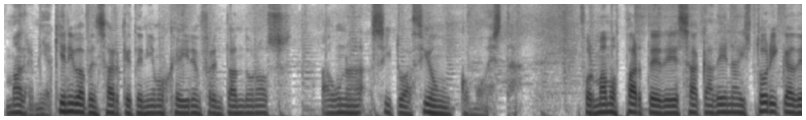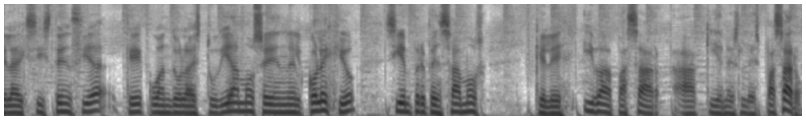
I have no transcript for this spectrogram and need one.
madre mía, ¿quién iba a pensar que teníamos que ir enfrentándonos a una situación como esta? Formamos parte de esa cadena histórica de la existencia que cuando la estudiamos en el colegio siempre pensamos que les iba a pasar a quienes les pasaron.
